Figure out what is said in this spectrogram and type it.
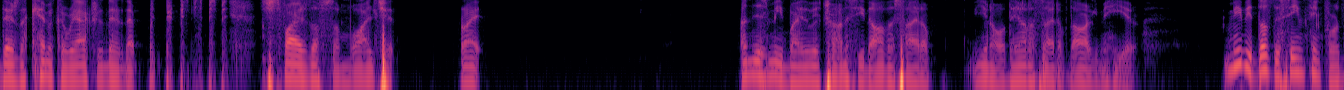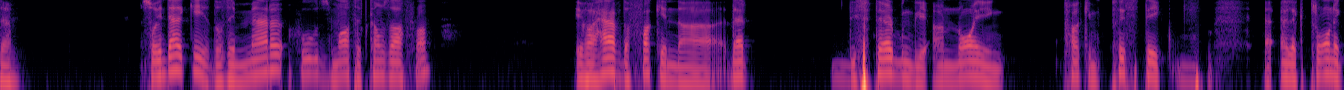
There's a chemical reaction there that just fires off some wild shit, right? And this is me, by the way, trying to see the other side of, you know, the other side of the argument here. Maybe it does the same thing for them. So in that case, does it matter whose mouth it comes out from? If I have the fucking uh that disturbingly annoying fucking take v- electronic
